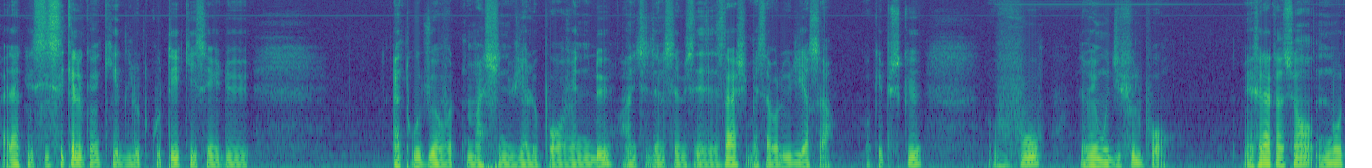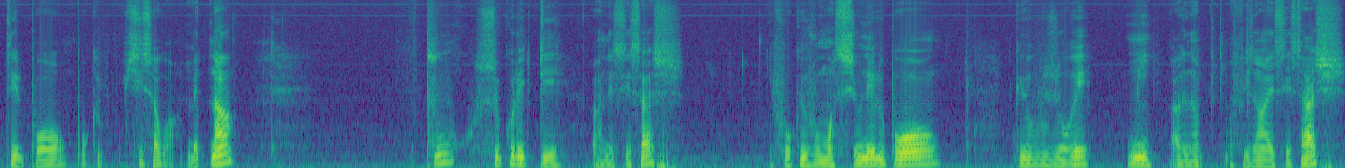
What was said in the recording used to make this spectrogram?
alors que si c'est quelqu'un qui est de l'autre côté qui essaie de introduire votre machine via le port 22 en utilisant le service SSH ben ça va lui dire ça ok puisque vous je vais modifier le port. Mais faites attention, notez le port pour que vous puissiez savoir. Maintenant, pour se connecter en SSH, il faut que vous mentionnez le port que vous aurez mis. Par exemple, en faisant SSH,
